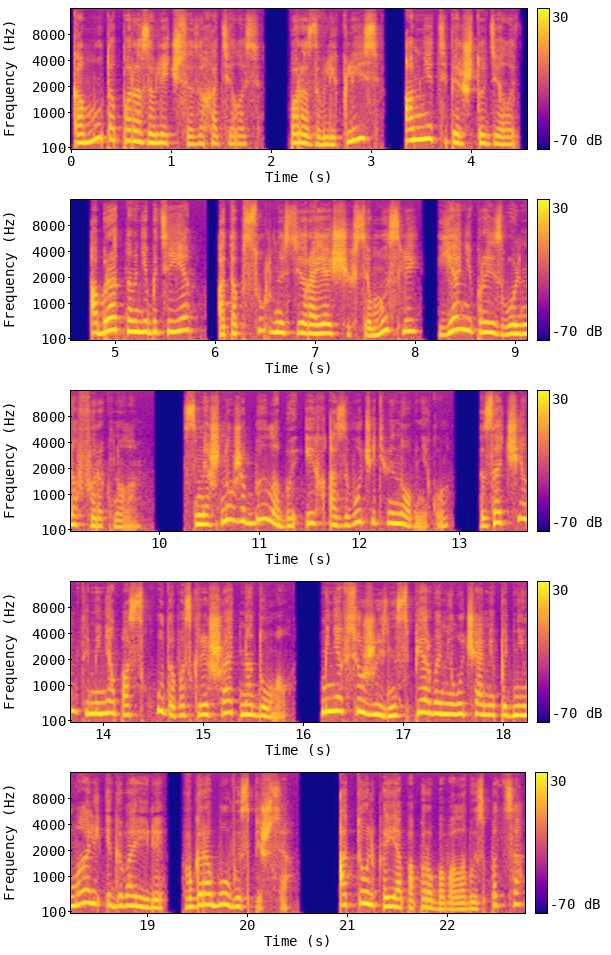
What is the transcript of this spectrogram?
Кому-то поразвлечься захотелось. Поразвлеклись, а мне теперь что делать? Обратно в небытие? От абсурдности роящихся мыслей я непроизвольно фыркнула. Смешно же было бы их озвучить виновнику. Зачем ты меня, паскуда, воскрешать надумал? Меня всю жизнь с первыми лучами поднимали и говорили, в гробу выспишься. А только я попробовала выспаться,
